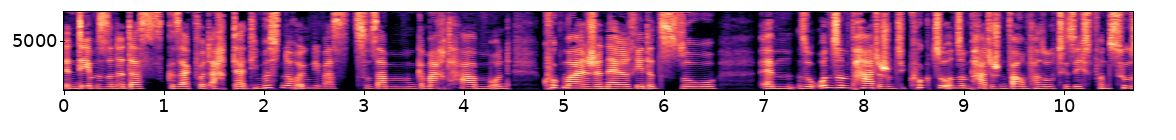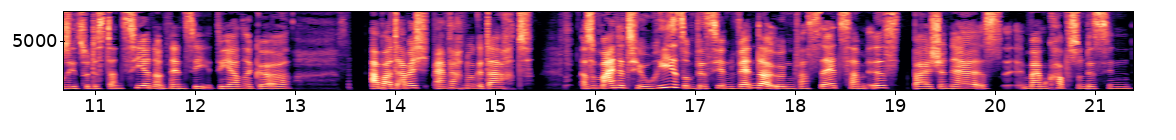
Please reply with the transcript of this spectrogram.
In dem Sinne, dass gesagt wird, ach, die müssen doch irgendwie was zusammen gemacht haben und guck mal, Janelle redet so, ähm, so unsympathisch und sie guckt so unsympathisch und warum versucht sie sich von Susie zu distanzieren und nennt sie The Other Girl. Aber da habe ich einfach nur gedacht, also meine Theorie so ein bisschen, wenn da irgendwas seltsam ist, bei Janelle ist in meinem Kopf so ein bisschen,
